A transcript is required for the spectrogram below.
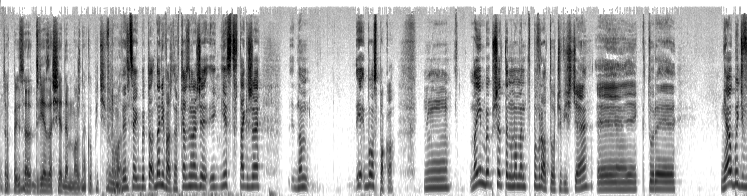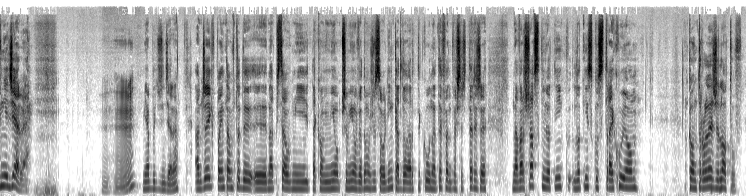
To za dwie za 7 można kupić w No, więc jakby to, no nieważne, w każdym razie jest tak, że no, było spoko. Mm, No i by- przyszedł ten moment powrotu oczywiście, yy, który miał być w niedzielę. Mhm. Miał być w niedzielę. Andrzejek, pamiętam wtedy y, napisał mi taką miłą, przemiłą wiadomość, wysłał linka do artykułu na TFN24, że na warszawskim lotniku, lotnisku strajkują kontrolerzy lotów.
